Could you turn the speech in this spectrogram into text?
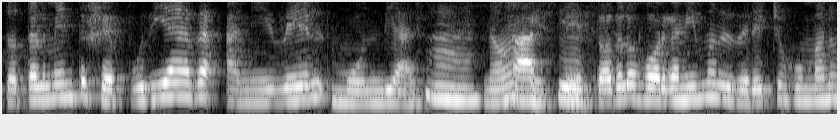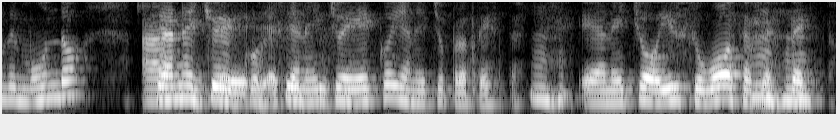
totalmente repudiada a nivel mundial, mm, ¿no? Así este, Todos los organismos de derechos humanos del mundo se han, hecho eco, se han hecho eco y han hecho protestas, eh, han hecho oír su voz al respecto.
